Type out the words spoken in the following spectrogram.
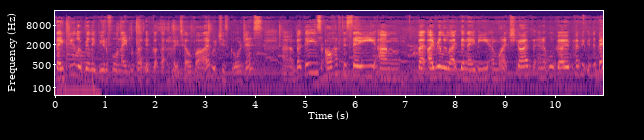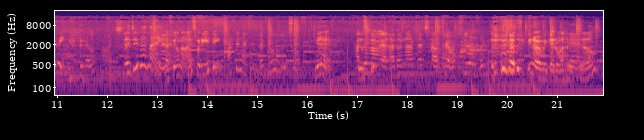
they do look really beautiful and they look like they've got that hotel vibe which is gorgeous. Um, but these I'll have to see um, but I really like the navy and white stripe and it will go perfect with the bedding. They look nice. They do don't they? Yeah. they feel nice. What do you think? I feel like they feel soft. Yeah. I don't know I don't know if that's how I feel you know when we go to a hotel? yeah.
